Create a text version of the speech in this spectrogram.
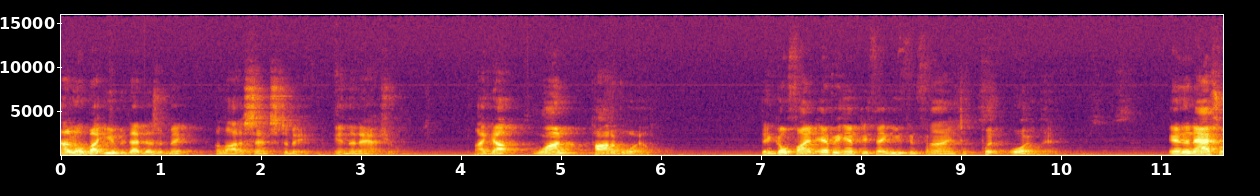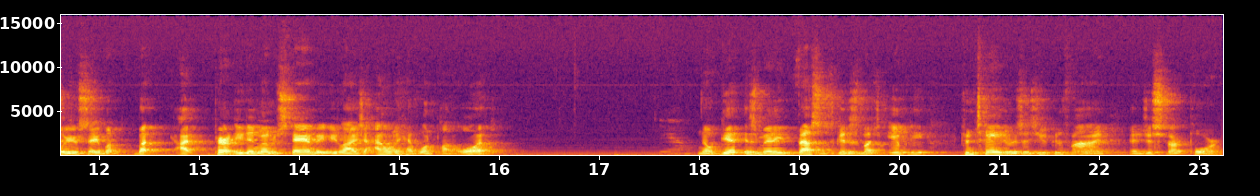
I don't know about you, but that doesn't make a lot of sense to me in the natural. I got one pot of oil. Then go find every empty thing you can find to put oil in. In the natural, you're saying, but, but I, apparently you didn't understand me, Elijah. I only have one pot of oil. Yeah. No, get as many vessels, get as much empty containers as you can find, and just start pouring.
